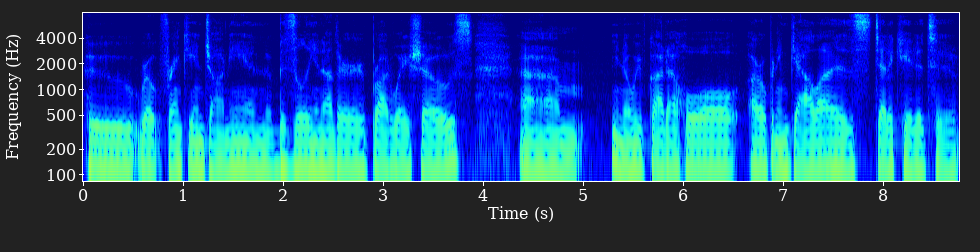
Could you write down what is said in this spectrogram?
who wrote Frankie and Johnny and a bazillion other Broadway shows. Um, you know we've got a whole our opening gala is dedicated to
